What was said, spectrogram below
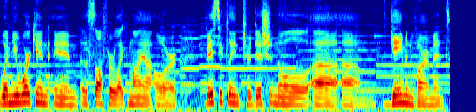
when you work in, in a software like Maya or basically in traditional uh, um, game environment,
